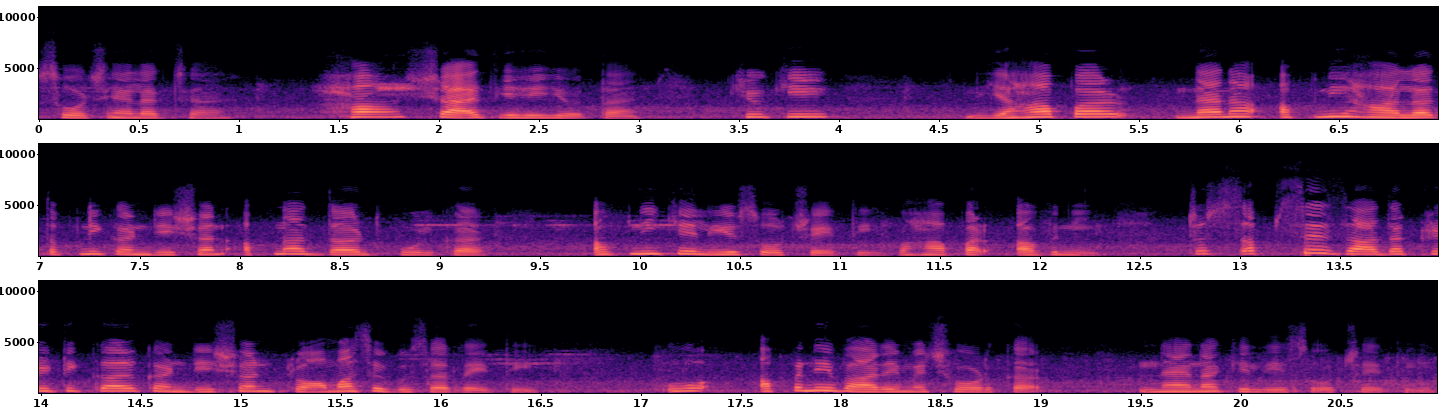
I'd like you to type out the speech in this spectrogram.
सोचने लग जाए? हाँ शायद यही होता है, क्योंकि यहाँ पर नैना अपनी हालत, अपनी कंडीशन अपना दर्द भूल कर अवनी के लिए सोच रही थी। वहाँ पर अवनी, जो सबसे ज़्यादा क्रिटिकल कंडीशन ट्रॉमा से गुजर रही थी, वो अपने बारे में छोड़कर नैना के लिए सोच रही थी।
